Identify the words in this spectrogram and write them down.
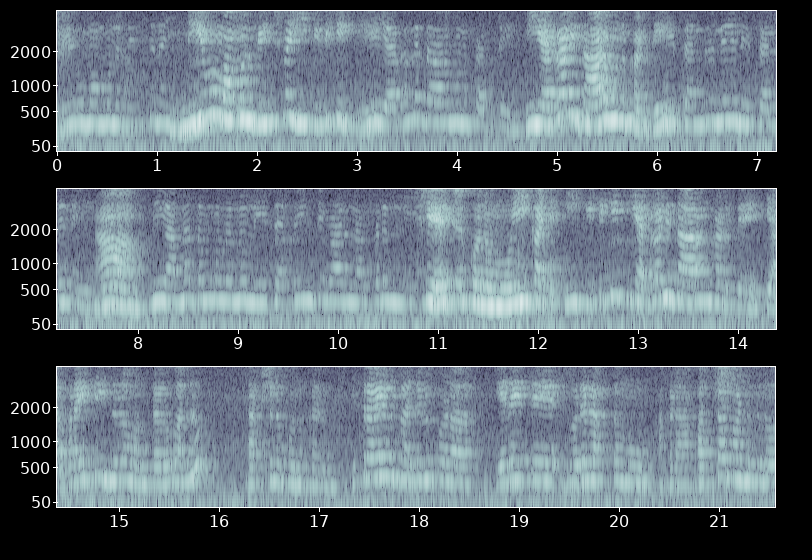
నీవు మమ్మల్ని దించిన ఈ- నీవు మమ్మల్ని దించిన ఈ ఈ కిటికీకి ఎర్రని దారమును కట్టి ఈ ఎర్రని దారమును కట్టి నీ తండ్రిని నీ తల్లిని నీ అన్నదమ్ములను నీ తండ్రి ఇంటి వారిని అందరం చేర్చుకొనుము. ఈ కటి ఈ కిటికీకి ఎర్రని దారం కడితే ఎవరైతే ఇందులో ఉంటారో వాళ్ళు రక్షణ పొందుతారు. ఇస్రాయేల్ ప్రజలు కూడా ఏదైతే గొర్రె రక్తము అక్కడ పస్కా పండుగలో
